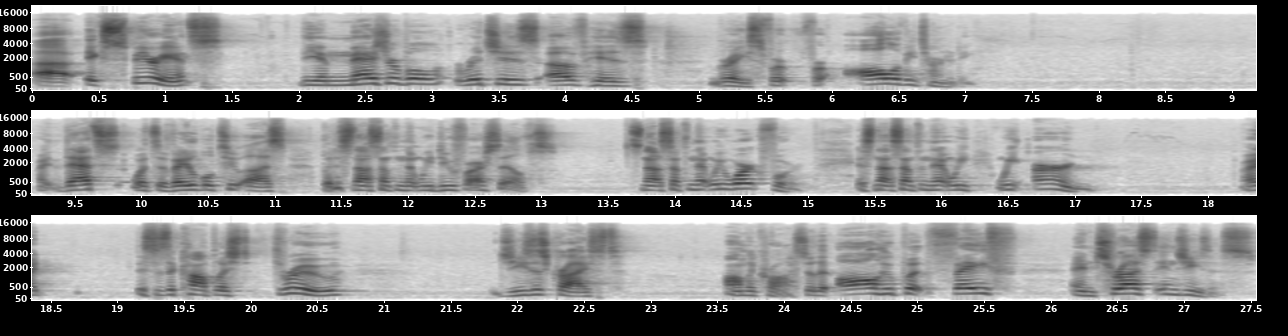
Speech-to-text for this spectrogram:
uh, experience the immeasurable riches of His grace for, for all of eternity. Right? That's what's available to us, but it's not something that we do for ourselves. It's not something that we work for. It's not something that we, we earn. Right? This is accomplished through Jesus Christ on the cross, so that all who put faith and trust in Jesus,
